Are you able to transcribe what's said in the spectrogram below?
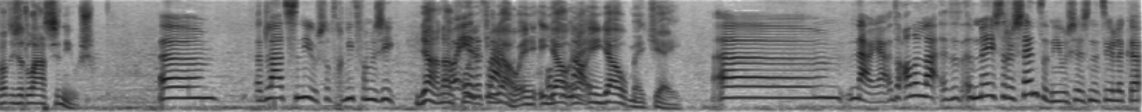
wat is het laatste nieuws? Ehm, het laatste nieuws op het gebied van muziek. Ja, nou, Oh, voor, jou. In, in jou nou, in jouw métier. Ehm, nou ja, het, allerla- het, het meest recente nieuws is natuurlijk eh,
